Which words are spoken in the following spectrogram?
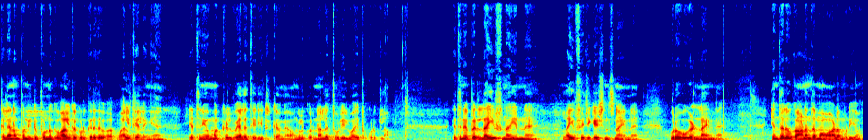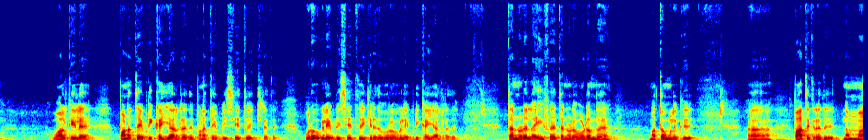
கல்யாணம் பண்ணிட்டு பொண்ணுக்கு வாழ்க்கை கொடுக்கறது வாழ்க்கை இல்லைங்க. எத்தனையோ மக்கள் வேலை தேடிட்டு இருக்காங்க. அவங்களுக்கு ஒரு நல்ல தொழில் வாய்ப்பு கொடுக்கலாம். எத்தனையோ பேர் லைஃப்னா என்ன? லைஃப் எஜுகேஷன்ஸ்னால் என்ன? உறவுகள்னா என்ன? எந்த அளவுக்கு ஆனந்தமாக வாழ முடியும்? வாழ்க்கையில் பணத்தை எப்படி கையாளுறது? பணத்தை எப்படி சேர்த்து வைக்கிறது? உறவுகளை எப்படி சேர்த்து வைக்கிறது? உறவுகளை எப்படி கையாளுறது? தன்னோட லைஃப்பை தன்னோட உடம்பை மற்றவங்களுக்கு பார்த்துக்கிறது நம்ம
